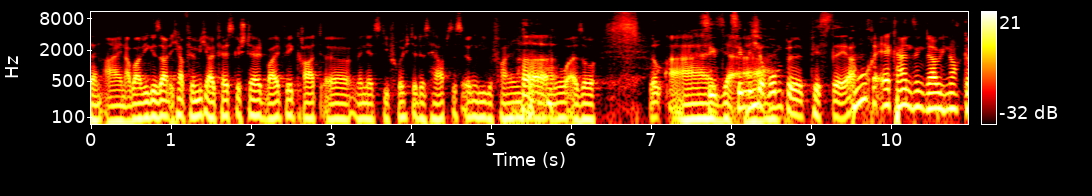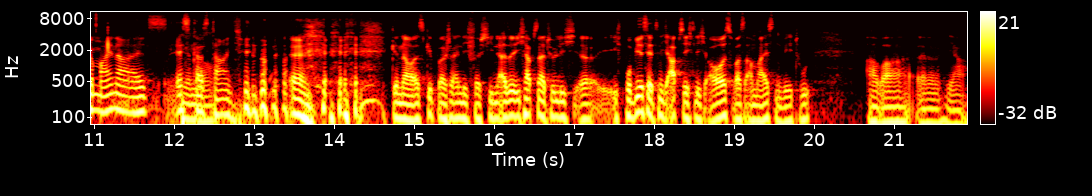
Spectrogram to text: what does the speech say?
dann ein. Aber wie gesagt, ich habe für mich halt festgestellt, Waldweg gerade, äh, wenn jetzt die Früchte des Herbstes irgendwie gefallen sind und so, also ja. ziemliche Rumpelpiste, ja. Bucheckern sind, glaube ich, noch gemeiner als Genau. Esskastanien. oder? Äh, genau, es gibt wahrscheinlich verschiedene. Also ich habe es natürlich, äh, ich probiere es jetzt nicht absichtlich aus, was am meisten weh tut. Aber äh, ja,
